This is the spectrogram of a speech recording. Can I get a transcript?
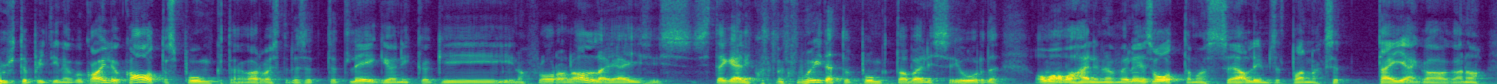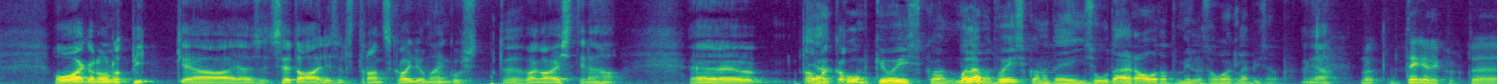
ühtepidi nagu Kalju kaotas punkte, aga arvestades, et, et Leegion ikkagi noh, Florale alla jäi, siis, siis tegelikult nagu võidetud punkt tabelisse juurde. omavaheline on veel ees ootamas, seal ilmselt pannakse täiega, aga noh. hooaeg on olnud pikk ja, ja seda oli sellest Transkalju mängust väga hästi näha Äh, jah, kumbki võistkond, mõlemad võistkonnad ei suuda ära oodata, millal see hooaeg läbi saab. no tegelikult äh,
